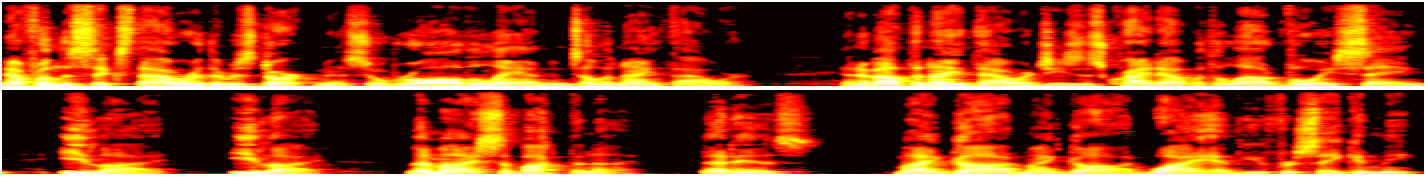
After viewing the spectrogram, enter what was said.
Now from the sixth hour there was darkness over all the land until the ninth hour. And about the ninth hour Jesus cried out with a loud voice, saying, Eli, Eli, lema sabachthani, that is, My God, my God, why have you forsaken me?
